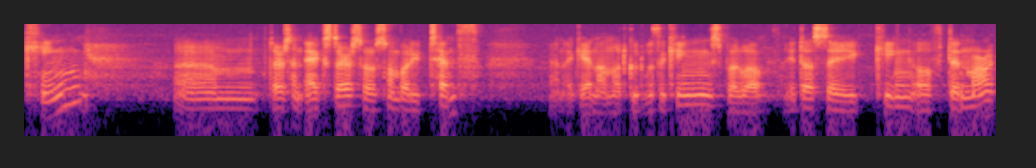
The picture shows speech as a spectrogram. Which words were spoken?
king. Um, there's an X there, so somebody 10th. And again, I'm not good with the kings, but well, it does say King of Denmark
